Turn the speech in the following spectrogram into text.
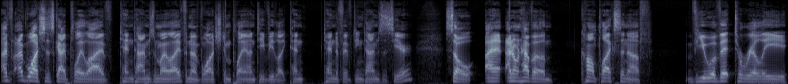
I've I've watched this guy play live 10 times in my life and I've watched him play on TV like 10 10 to 15 times this year. So I I don't have a complex enough view of it to really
